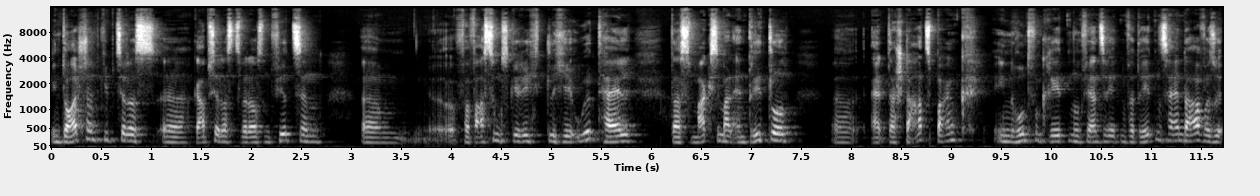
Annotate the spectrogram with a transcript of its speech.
In Deutschland gibt's ja das, äh, gab es ja das 2014 ähm, äh, verfassungsgerichtliche Urteil, dass maximal ein Drittel äh, der Staatsbank in Rundfunkräten und Fernsehräten vertreten sein darf, also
